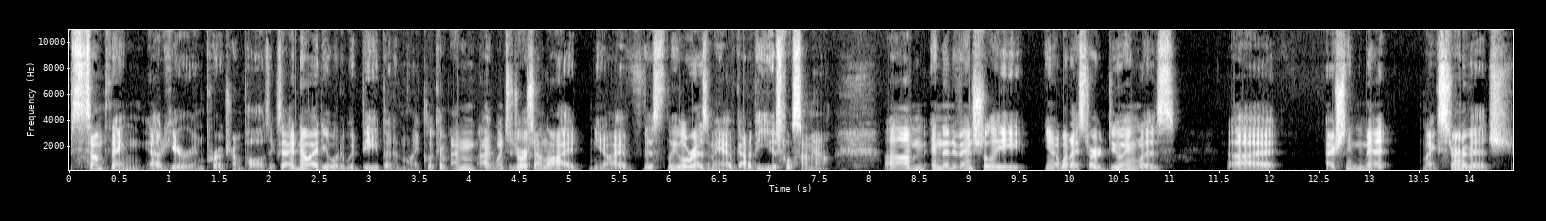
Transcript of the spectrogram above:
something out here in pro-Trump politics. I had no idea what it would be, but I'm like, look, I'm I went to Georgetown Law. I, you know, I have this legal resume. I've got to be useful somehow. Um, and then eventually, you know, what I started doing was uh, actually met Mike Cernovich,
